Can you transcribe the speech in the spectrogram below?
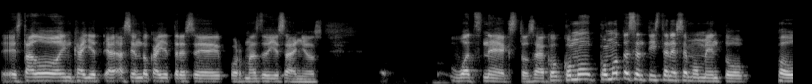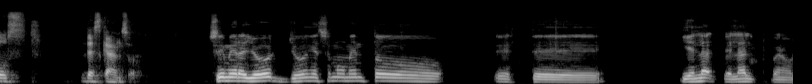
estado en calle, haciendo calle 13 por más de 10 años, what's next? O sea, ¿cómo, cómo te sentiste en ese momento post descanso? Sí, mira, yo, yo en ese momento, este, y es la, es la, bueno,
